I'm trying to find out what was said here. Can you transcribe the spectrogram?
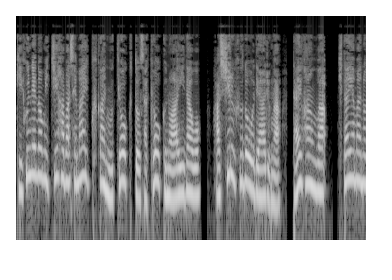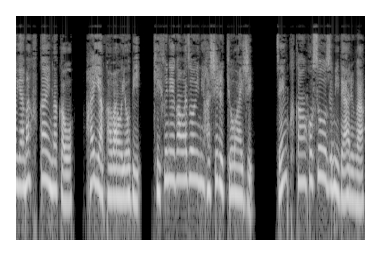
貴船の道幅狭い区間右京区と左京区の間を走る不動であるが、大半は北山の山深い中を、灰や川及び、貴船川沿いに走る京愛寺。全区間舗装済みであるが、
